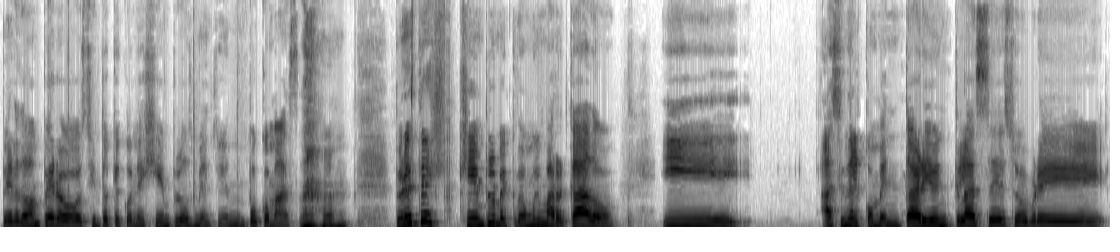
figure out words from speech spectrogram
Perdón, pero siento que con ejemplos me entienden un poco más. pero este ejemplo me quedó muy marcado. Y haciendo el comentario en clase sobre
